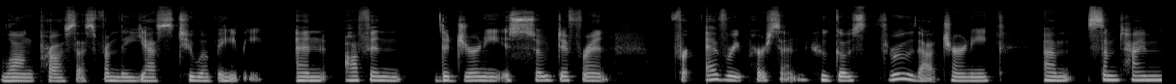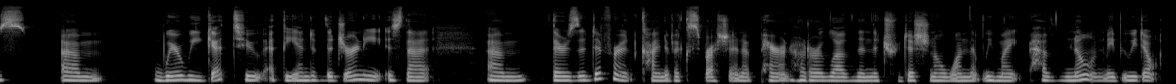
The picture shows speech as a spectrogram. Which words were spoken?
long process from the yes to a baby. And often the journey is so different for every person who goes through that journey. Um, sometimes um, where we get to at the end of the journey is that um, there's a different kind of expression of parenthood or love than the traditional one that we might have known. Maybe we don't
